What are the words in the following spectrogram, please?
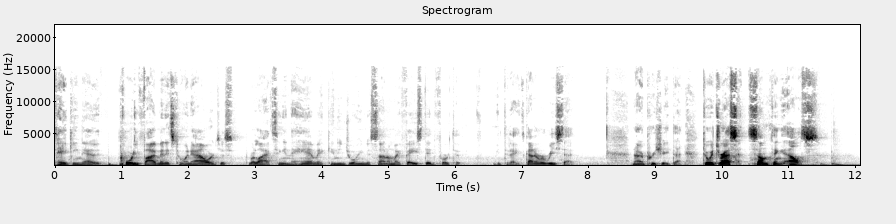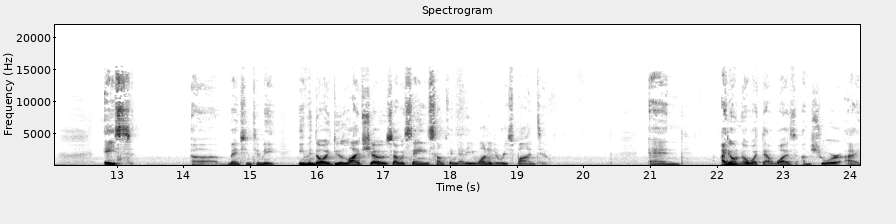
taking that 45 minutes to an hour just relaxing in the hammock and enjoying the sun on my face did for, for me today. It's kind of a reset, and I appreciate that. To address something else, Ace uh, mentioned to me even though I do live shows, I was saying something that he wanted to respond to. And I don't know what that was. I'm sure I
